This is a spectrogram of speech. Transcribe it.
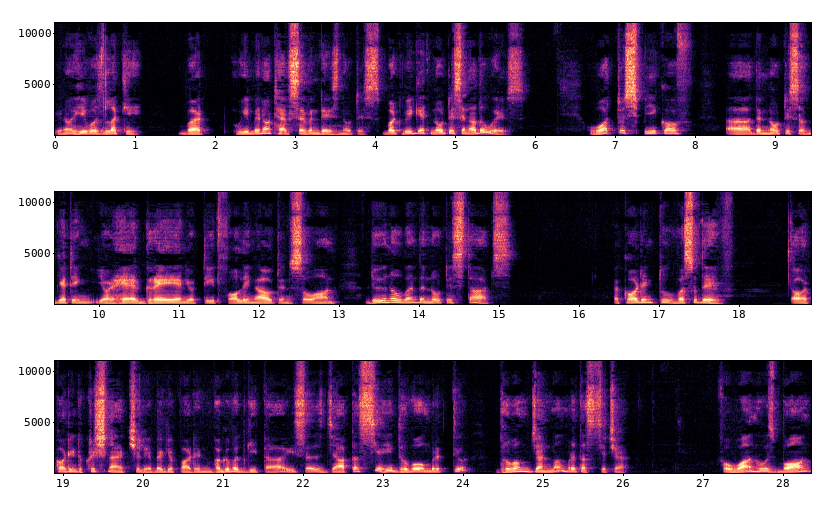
You know, he was lucky, but we may not have seven days' notice, but we get notice in other ways. What to speak of uh, the notice of getting your hair gray and your teeth falling out and so on? Do you know when the notice starts? According to Vasudev, or according to Krishna, actually, I beg your pardon, in Bhagavad Gita, he says, Jatasya hi dhruvo mrityu dhruvam janma mritasya. For one who is born,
